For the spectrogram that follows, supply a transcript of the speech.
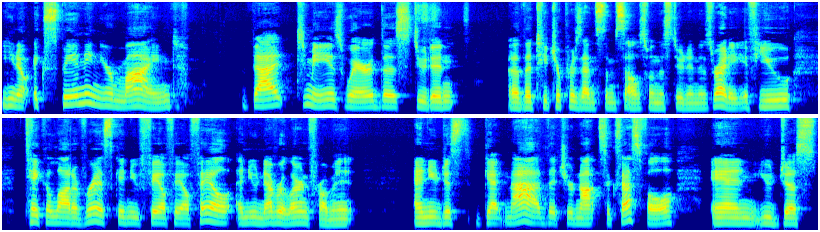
you know, expanding your mind, that to me is where the student uh, the teacher presents themselves when the student is ready. If you take a lot of risk and you fail, fail, fail, and you never learn from it, and you just get mad that you're not successful and you just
